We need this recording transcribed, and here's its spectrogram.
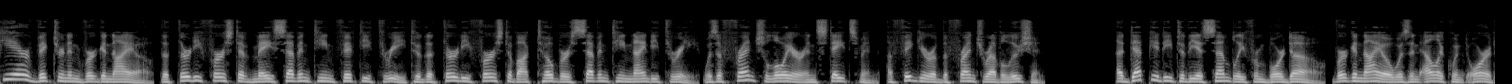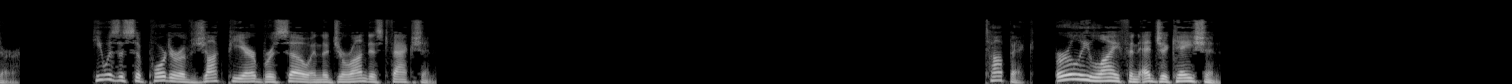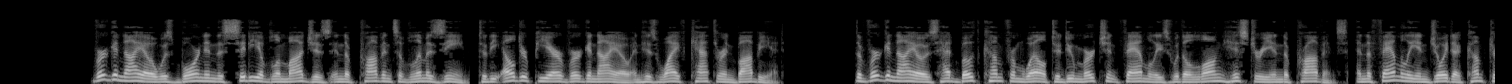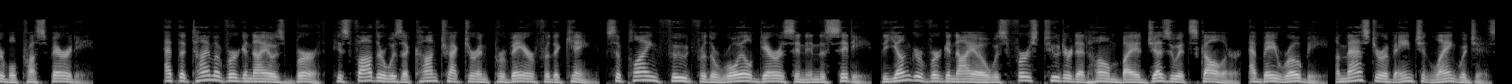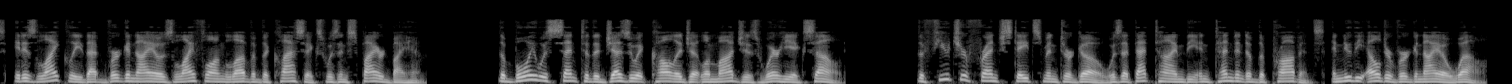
Pierre Victurnien Vergniaud, the 31st of May 1753 to the 31st of October 1793, was a French lawyer and statesman, a figure of the French Revolution. A deputy to the Assembly from Bordeaux, Vergniaud was an eloquent orator. He was a supporter of Jacques-Pierre Brissot and the Girondist faction. Early life and education Vergniaud was born in the city of Limoges in the province of Limousin, to the elder Pierre Vergniaud and his wife Catherine Bobiot. The Vergniauds had both come from well-to-do merchant families with a long history in the province, and the family enjoyed a comfortable prosperity. At the time of Vergniaud's birth, his father was a contractor and purveyor for the king, supplying food for the royal garrison in the city. The younger Vergniaud was first tutored at home by a Jesuit scholar, Abbé Roby, a master of ancient languages. It is likely that Vergniaud's lifelong love of the classics was inspired by him. The boy was sent to the Jesuit college at Limoges where he excelled. The future French statesman Turgot was at that time the intendant of the province, and knew the elder Vergniaud well.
